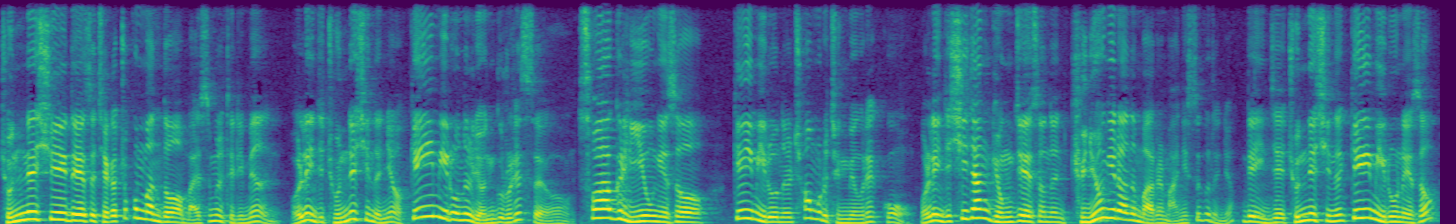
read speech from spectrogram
존내쉬에 대해서 제가 조금만 더 말씀을 드리면 원래 이제 존내쉬는요 게임 이론을 연구를 했어요. 수학을 이용해서 게임 이론을 처음으로 증명을 했고 원래 이제 시장 경제에서는 균형이라는 말을 많이 쓰거든요. 근데 이제 존내쉬는 게임 이론에서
